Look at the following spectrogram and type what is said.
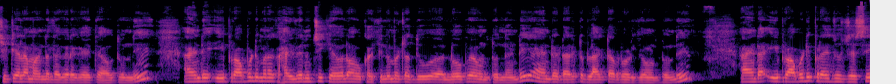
చిట్యాల మండల దగ్గరకి అయితే అవుతుంది. అండ్ ఈ ప్రాపర్టీ మనకు హైవే నుంచి కేవలం ఒక కిలోమీటర్ దూ లోపే ఉంటుందండి అండ్ డైరెక్ట్ బ్లాక్ టాప్ రోడ్కే ఉంటుంది. అండ్ ఈ ప్రాపర్టీ ప్రైస్ వచ్చేసి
